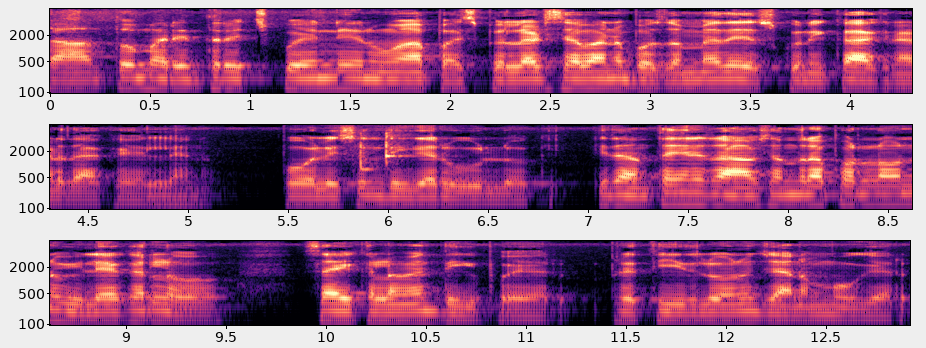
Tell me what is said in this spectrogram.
దాంతో మరింత రెచ్చిపోయిన నేను. ఆ పసిపిల్లాడి శవాన్ని భుజం మీద వేసుకుని కాకినాడ దాకా వెళ్ళాను. పోలీసులు దిగారు ఊళ్ళోకి. ఇదంతా అయిన రామచంద్రాపురంలో ఉన్న విలేకరులు సైకిళ్ళ మీద దిగిపోయారు. ప్రతి ఇదిలోనూ జనం మూగారు.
